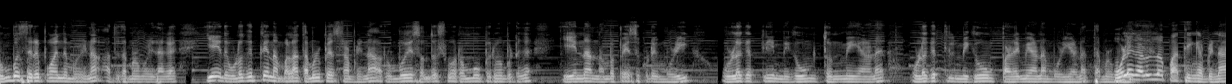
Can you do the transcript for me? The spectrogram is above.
ரொம்ப சிறப்பு வாய்ந்த மொழினா அது தமிழ் மொழி தாங்க. ஏன் இந்த உலகத்திலே நம்மலாம் தமிழ் பேசுகிறோம் அப்படின்னா ரொம்பவே சந்தோஷமாக ரொம்ப பெருமைப்பட்டுங்க. ஏன்னா நம்ம பேசக்கூடிய மொழி உலகத்திலே மிகவும் தொன்மையான உலகத்தில் மிகவும் பழமையான மொழியான தமிழ் உலக அளவில் பார்த்தீங்க அப்படின்னா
